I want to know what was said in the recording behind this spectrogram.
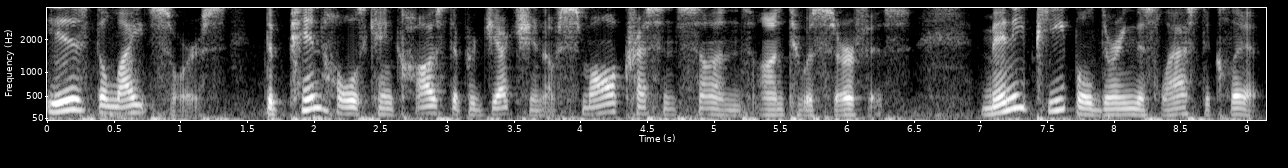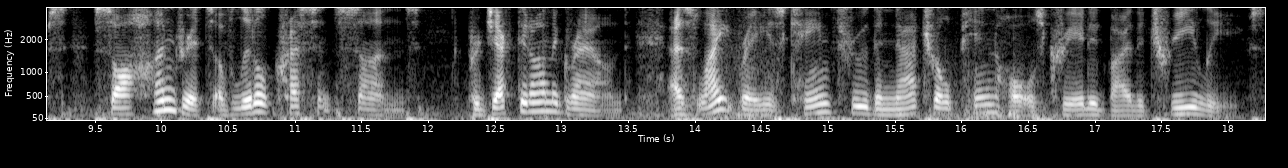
is the light source, the pinholes can cause the projection of small crescent suns onto a surface. Many people during this last eclipse saw hundreds of little crescent suns projected on the ground as light rays came through the natural pinholes created by the tree leaves.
